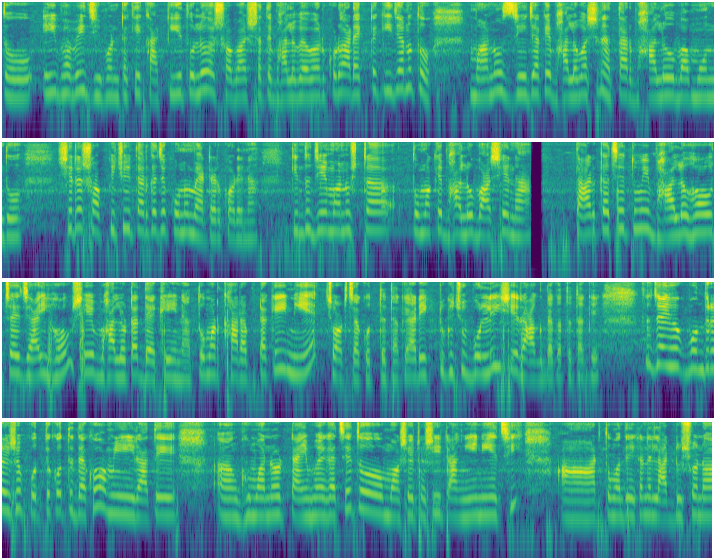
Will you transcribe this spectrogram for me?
তো এইভাবেই জীবনটাকে কাটিয়ে তোলো, আর সবার সাথে ভালো ব্যবহার করো। আর একটা কী জানো তো, মানুষ যে যাকে ভালোবাসে না, তার ভালো বা মন্দ, সেটা সব কিছুই তার কাছে কোনো ম্যাটার করে না। কিন্তু যে মানুষটা তোমাকে ভালোবাসে না তার কাছে তুমি ভালো হও, চাই যাই হও, সে ভালোটা দেখেই না। তোমার খারাপটাকেই নিয়ে চর্চা করতে থাকে। আর একটু কিছু বললেই সে রাগ দেখাতে থাকে। তো যাই হোক বন্ধুরা, এসব করতে করতে দেখো, আমি রাতে ঘুমানোর টাইম হয়ে গেছে, তো মশাই টশাই টাঙিয়ে নিয়েছি। আর তোমাদের এখানে লাড্ডু সোনা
